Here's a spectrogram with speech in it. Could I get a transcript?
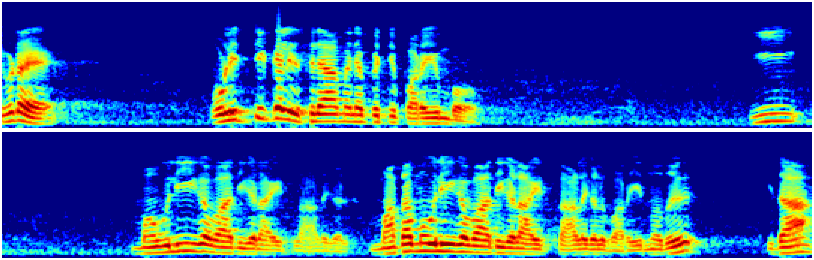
ഇവിടെ പൊളിറ്റിക്കൽ ഇസ്ലാമിനെ പറ്റി പറയുമ്പോൾ ഈ മൗലികവാദികളായിട്ടുള്ള ആളുകൾ മതമൗലികവാദികളായിട്ടുള്ള ആളുകൾ പറയുന്നത് ഇതാ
